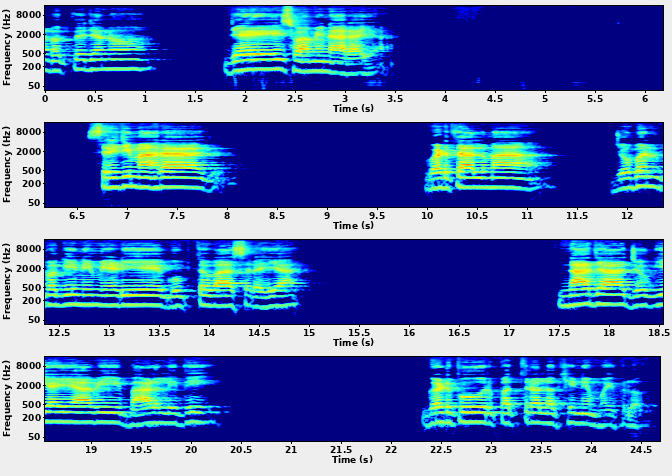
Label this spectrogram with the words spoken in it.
ભક્તજનો, જય સ્વામિનારાયણ. શ્રીજી મહારાજ, વડતાલમાં જોબન પગીની મેળીએ ગુપ્તવાસ રહ્યા. નાજા જોગિયાએ આવી ભાળ લીધી. ગઢપુર પત્ર લખીને મોકલો.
